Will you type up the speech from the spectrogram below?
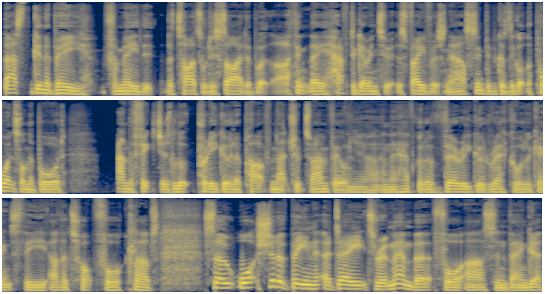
that's going to be, for me, the, the, title decider. But I think they have to go into it as favourites now, simply because they've got the points on the board and the fixtures look pretty good apart from that trip to Anfield. Yeah, and they have got a very good record against the other top four clubs. So what should have been a day to remember for Arsene Wenger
